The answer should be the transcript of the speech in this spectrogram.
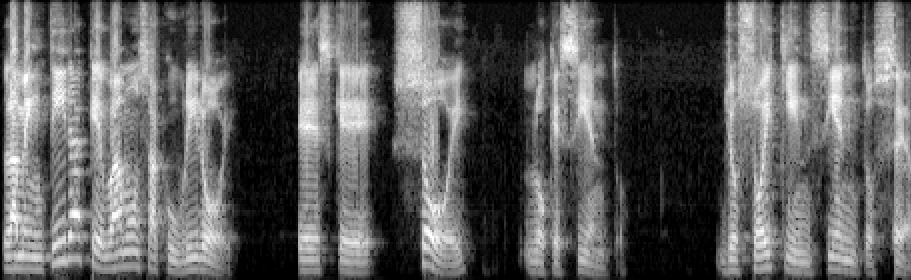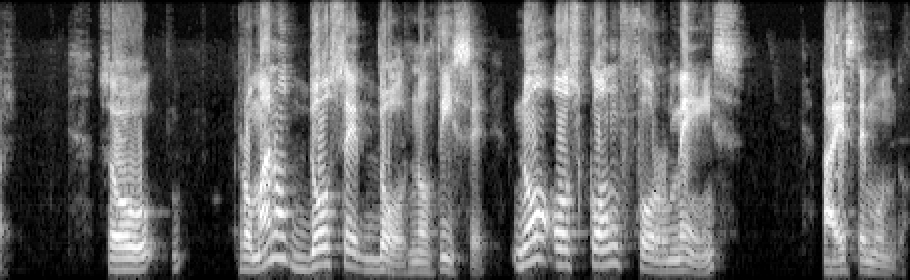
La mentira que vamos a cubrir hoy es que soy lo que siento. Yo soy quien siento ser. So, Romanos 12.2 nos dice, no os conforméis a este mundo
